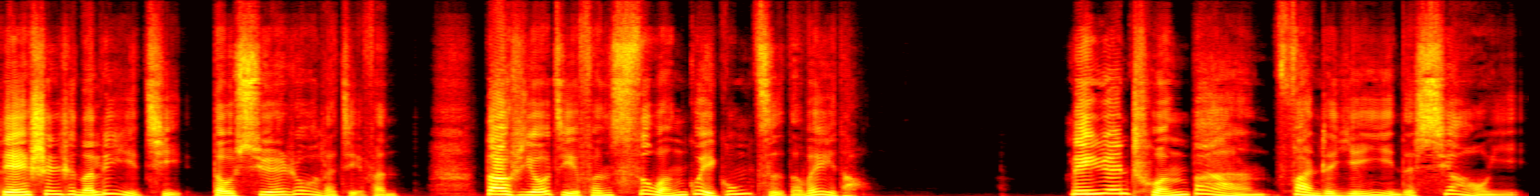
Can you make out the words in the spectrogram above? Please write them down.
连身上的戾气都削弱了几分，倒是有几分斯文贵公子的味道。林渊唇瓣泛着隐隐的笑意，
